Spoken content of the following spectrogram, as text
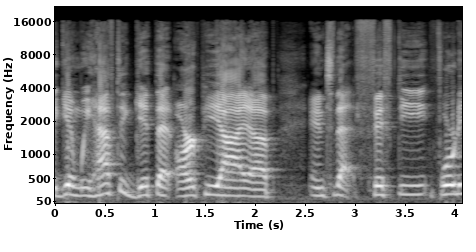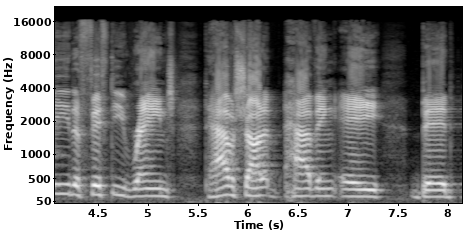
again, we have to get that RPI up into that 50, 40 to 50 range to have a shot at having a bid.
